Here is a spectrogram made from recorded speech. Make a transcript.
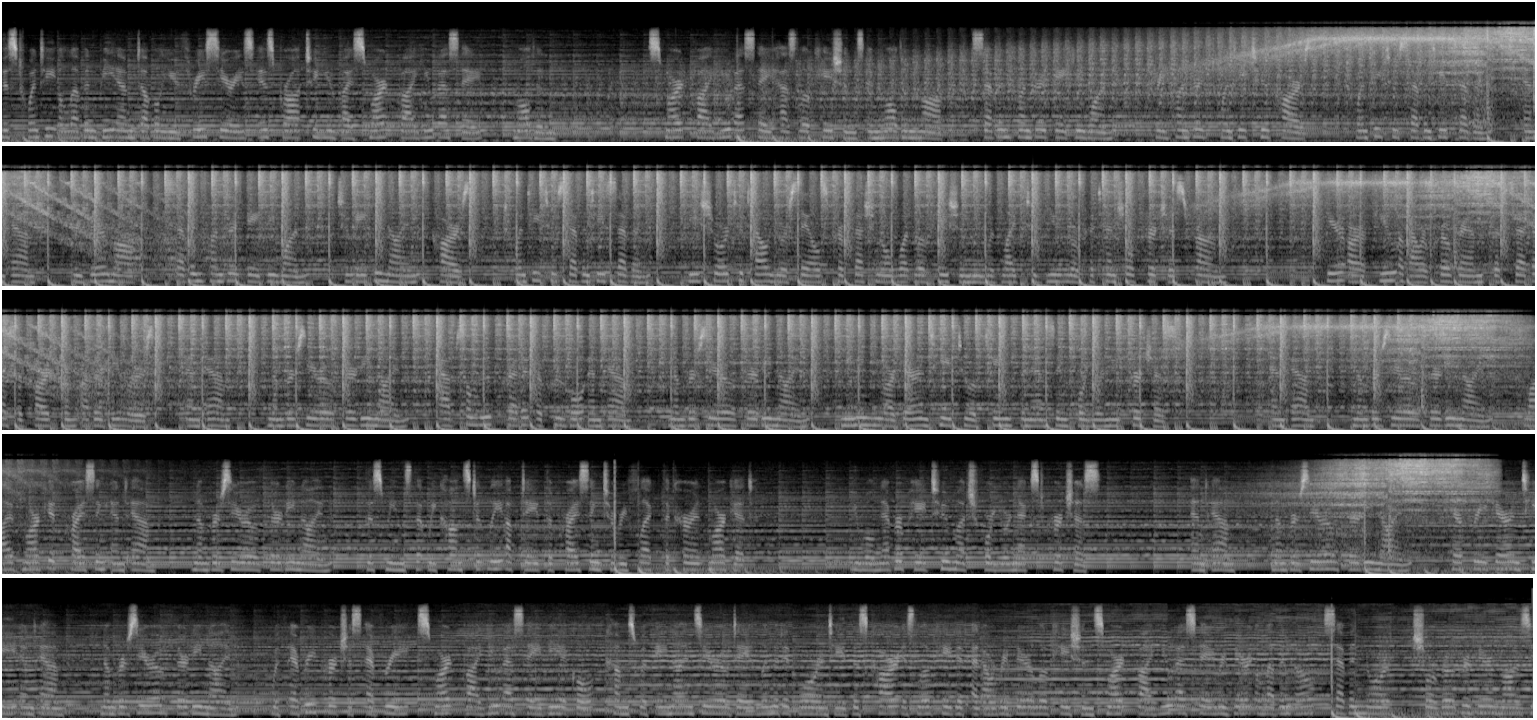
This 2011 BMW 3 Series is brought to you by Smart Buy USA, Malden. Smart Buy USA has locations in Malden Mob, 781, 322 cars, 2277, and M, Revere Mob, 781, to 89 cars, 2277. Be sure to tell your sales professional what location you would like to view your potential purchase from. Here are a few of our programs that set us apart from other dealers, and M, number 039, absolute credit approval and M, number 039, meaning you are guaranteed to obtain financing for your new purchase. And M, number 039, live market pricing and M, number 039, this means that we constantly update the pricing to reflect the current market. You will never pay too much for your next purchase. And M, number 039, Carefree Guarantee and M, number 039, with every purchase every Smart Buy USA vehicle comes with a 90-day limited warranty. This car is located at our Revere location Smart Buy USA Revere 1107 North Shore Road Revere Mazda.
